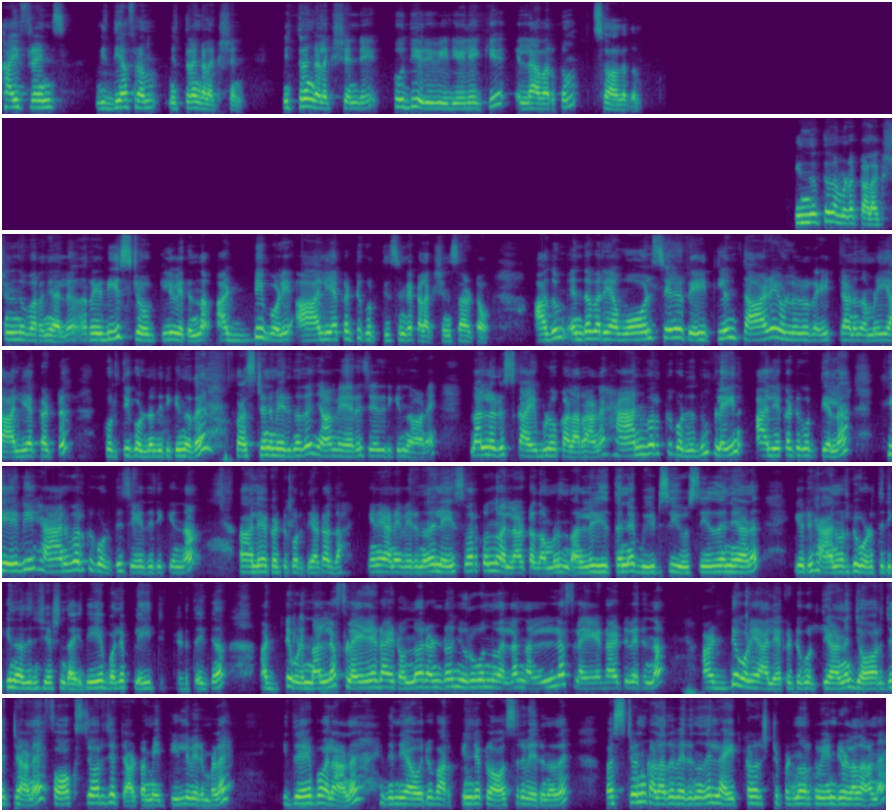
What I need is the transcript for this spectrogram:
Hi friends Vidya from Mithram collection Mithram കളക്ഷന്റെ പുതിയൊരു വീഡിയോയിലേക്ക് എല്ലാവർക്കും സ്വാഗതം. ഇന്നത്തെ നമ്മുടെ കളക്ഷൻ എന്ന് പറഞ്ഞാൽ റെഡി സ്റ്റോക്കിൽ വരുന്ന അടിപൊളി ആലിയ കട്ട് കുർത്തീസിന്റെ കളക്ഷൻസ് ആട്ടോ അതും എന്താ പറയാ ഹോൾസെയിൽ റേറ്റിലും താഴെയുള്ള ഒരു റേറ്റിലാണ് നമ്മൾ ഈ ആലിയ കട്ട് കുർത്തി കൊണ്ടുവന്നിരിക്കുന്നത്. ഫസ്റ്റിന് വരുന്നത് ഞാൻ വേറെ ചെയ്തിരിക്കുന്നതാണ്. നല്ലൊരു സ്കൈ ബ്ലൂ കളറാണ് ഹാൻഡ് വർക്ക് കൊടുത്തതും പ്ലെയിൻ ആലിയ കട്ട് കുർത്തിയല്ല ഹെവി ഹാൻഡ് വർക്ക് കൊടുത്ത് ചെയ്തിരിക്കുന്ന ആലിയ കട്ട് കുർത്തി കേട്ടോ അതാ ഇങ്ങനെയാണ് വരുന്നത്. ലേസ് വർക്ക് ഒന്നും അല്ല കേട്ടോ. നമ്മൾ നല്ല രീതിയിൽ തന്നെ ബീഡ്സ് യൂസ് ചെയ്ത് തന്നെയാണ് ഈ ഒരു ഹാൻഡ് വർക്ക് കൊടുത്തിരിക്കുന്നത്. അതിനുശേഷം ഇതേപോലെ പ്ലേറ്റ് ഇട്ടെടുത്തിരിക്കുന്ന അടിപൊളി നല്ല ഫ്ലെയർഡ് ആയിട്ട് ഒന്നോ രണ്ടോ ഞുറുവൊന്നുമല്ല നല്ല ഫ്ലെയർഡ് ആയിട്ട് വരുന്ന അടിപൊളി ആലിയക്കെട്ട് കുർത്തിയാണ് ജോർജറ്റ് ആണ് ഫോക്സ് ജോർജറ്റ് ആട്ടോ മെറ്റീരിയൽ വരുമ്പോഴേ ഇതേപോലാണ് ഇതിന്റെ ആ ഒരു വർക്കിന്റെ ക്ലോസർ വരുന്നത്. വെസ്റ്റേൺ കളർ വരുന്നത് ലൈറ്റ് കളർ ഇഷ്ടപ്പെടുന്നവർക്ക് വേണ്ടിയുള്ളതാണ്.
